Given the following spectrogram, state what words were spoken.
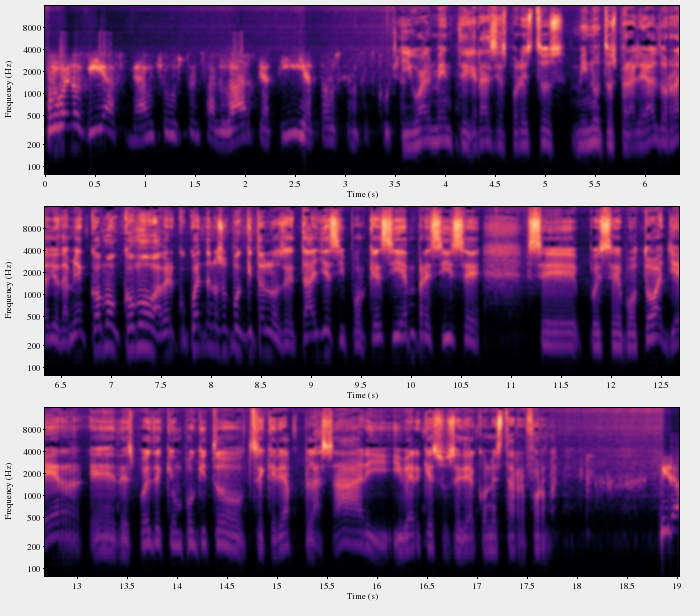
Muy buenos días, me da mucho gusto en saludarte a ti y a todos los que nos escuchan. Igualmente, gracias por estos minutos para el Heraldo Radio. También, ¿cómo, cómo, a ver, cuéntanos un poquito los detalles y por qué siempre sí se, se, pues se votó ayer, eh, después de que un poquito se quería aplazar y, y ver qué sucedía con esta reforma? Mira,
